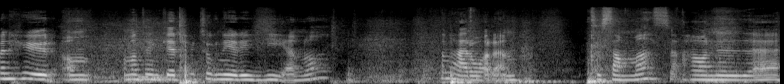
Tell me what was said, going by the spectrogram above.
Men hur, om, om man tänker, hur tog ni er igenom de här åren tillsammans? Har ni eh,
